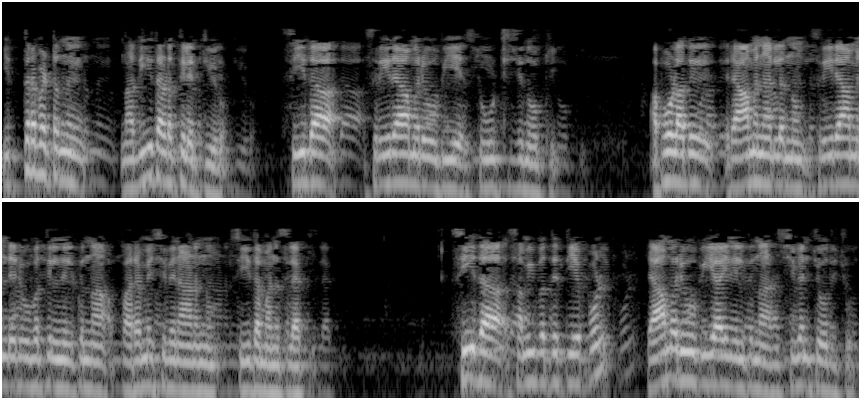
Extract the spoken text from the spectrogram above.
ഇത്ര പെട്ടെന്ന് നദീതടത്തിലെത്തിയോ? സീത ശ്രീരാമരൂപിയെ സൂക്ഷിച്ചു നോക്കി. അപ്പോൾ അത് രാമനല്ലെന്നും ശ്രീരാമന്റെ രൂപത്തിൽ നിൽക്കുന്ന പരമശിവനാണെന്നും സീത മനസ്സിലാക്കി. സീത സമീപത്തെത്തിയപ്പോൾ രാമരൂപിയായി നിൽക്കുന്ന ശിവൻ ചോദിച്ചു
